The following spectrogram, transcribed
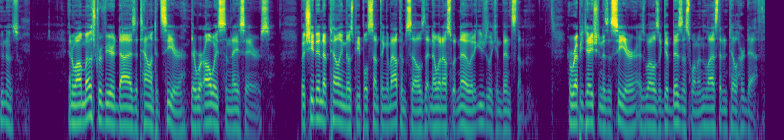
Who knows? And while most revered Dye as a talented seer, there were always some naysayers. But she'd end up telling those people something about themselves that no one else would know, and it usually convinced them. Her reputation as a seer, as well as a good businesswoman, lasted until her death.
